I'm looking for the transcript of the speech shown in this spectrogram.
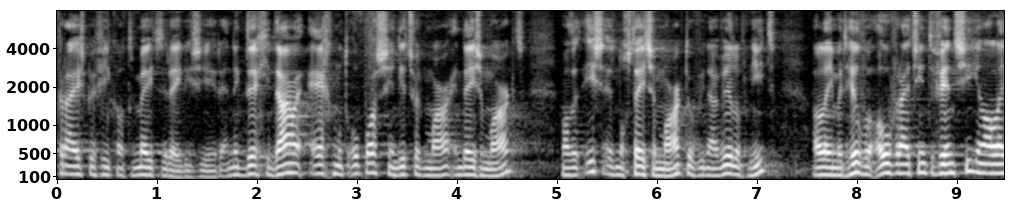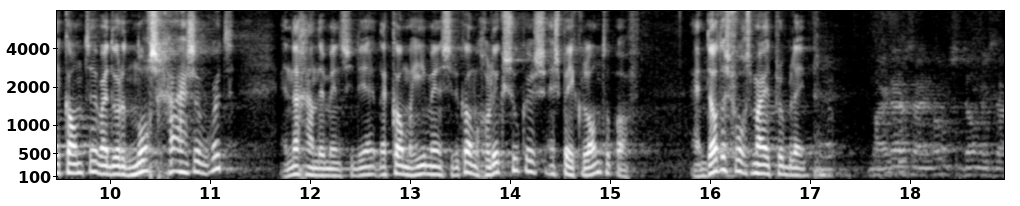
prijs per vierkante meter te realiseren. En ik denk dat je daar echt moet oppassen in, dit soort in deze markt. Want het is nog steeds een markt, of je nou wil of niet. Alleen met heel veel overheidsinterventie aan allerlei kanten, waardoor het nog schaarser wordt. En dan gaan de mensen, daar komen hier mensen, er komen gelukzoekers en speculanten op af. En dat is volgens mij het probleem. Maar daar zijn Amsterdam is daar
